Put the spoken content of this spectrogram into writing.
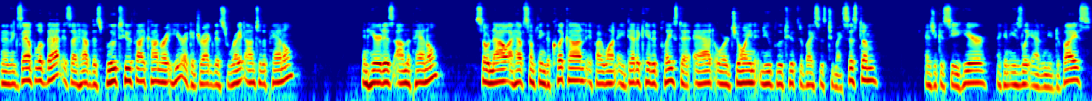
And an example of that is I have this Bluetooth icon right here. I could drag this right onto the panel. And here it is on the panel. So now I have something to click on if I want a dedicated place to add or join new Bluetooth devices to my system. As you can see here, I can easily add a new device.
